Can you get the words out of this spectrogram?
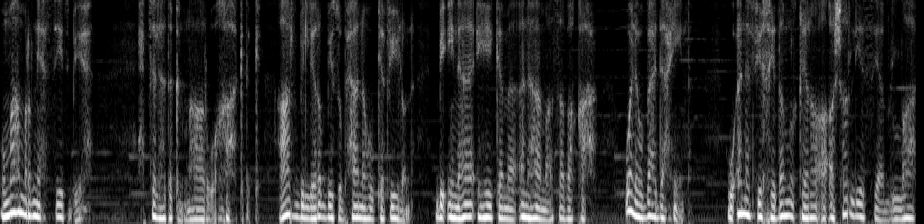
وما عمرني حسيت به. حتى لهداك النهار واخا هكذاك عارف باللي ربي سبحانه كفيل بإنهائه كما أنهى ما سبقه. ولو بعد حين. وأنا في خضم القراءة أشار لي السي عبد الله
